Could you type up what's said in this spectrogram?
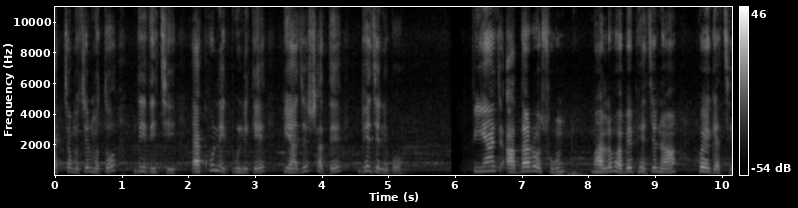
এক চামচের মতো দিয়ে দিচ্ছি। এখন এগুলিকে পেঁয়াজের সাথে ভেজে নেব। পেঁয়াজ, আদা, রসুন ভালোভাবে ভেজে নেওয়া হয়ে গেছে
